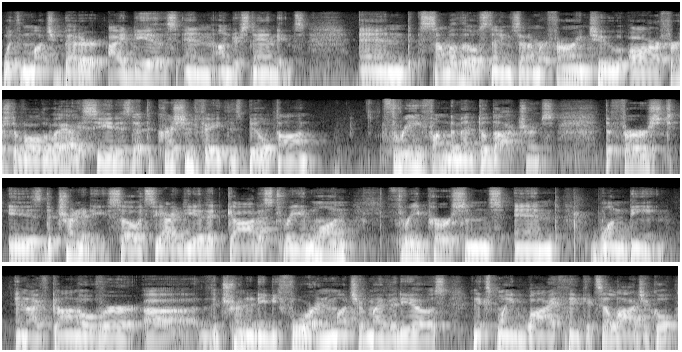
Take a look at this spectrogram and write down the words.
with much better ideas and understandings. And some of those things that I'm referring to are, first of all, the way I see it is that the Christian faith is built on three fundamental doctrines. The first is the Trinity. So it's the idea that God is three in one, three persons and one being. And I've gone over uh, the Trinity before in much of my videos and explained why I think it's illogical.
